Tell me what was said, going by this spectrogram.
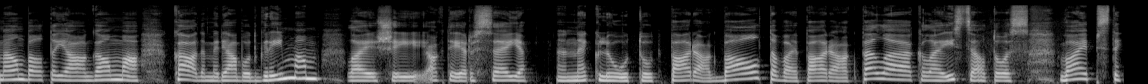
melnbaltajā gammā, kādam ir jābūt grimam, lai šī aktiera seja nekļūtu pārāk balta vai pārāk pelēka, lai izceltos vaipsti.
